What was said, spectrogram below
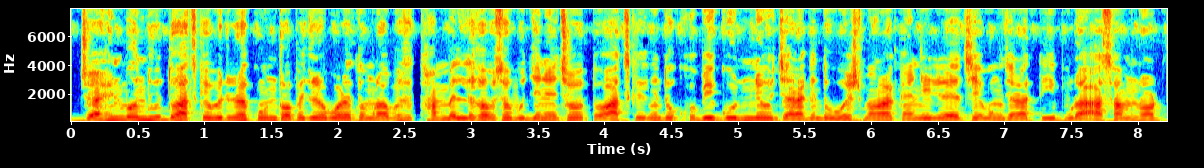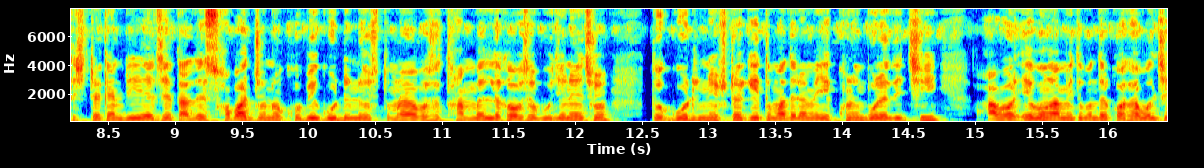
জয় বন্ধু, তো আজকে ভিডিওটা কোন টপিকের উপরে তোমরা অবশ্যই থাম্বেল দেখে অবশ্যই বুঝে নিয়েছো। তো আজকে কিন্তু খুবই গুড নিউজ যারা কিন্তু ওয়েস্ট বাংলার ক্যান্ডিডেট আছে এবং যারা ত্রিপুরা আসাম নর্থ ইস্টের ক্যান্ডিডেট আছে, তাদের সবার জন্য খুবই গুড নিউজ তোমরা অবশ্যই থাম্বেল দেখে অবশ্যই বুঝে নিয়েছো। তো গুড নিউজটা কি তোমাদের আমি এক্ষুনি বলে দিচ্ছি আবার এবং আমি তোমাদের কথা বলছি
